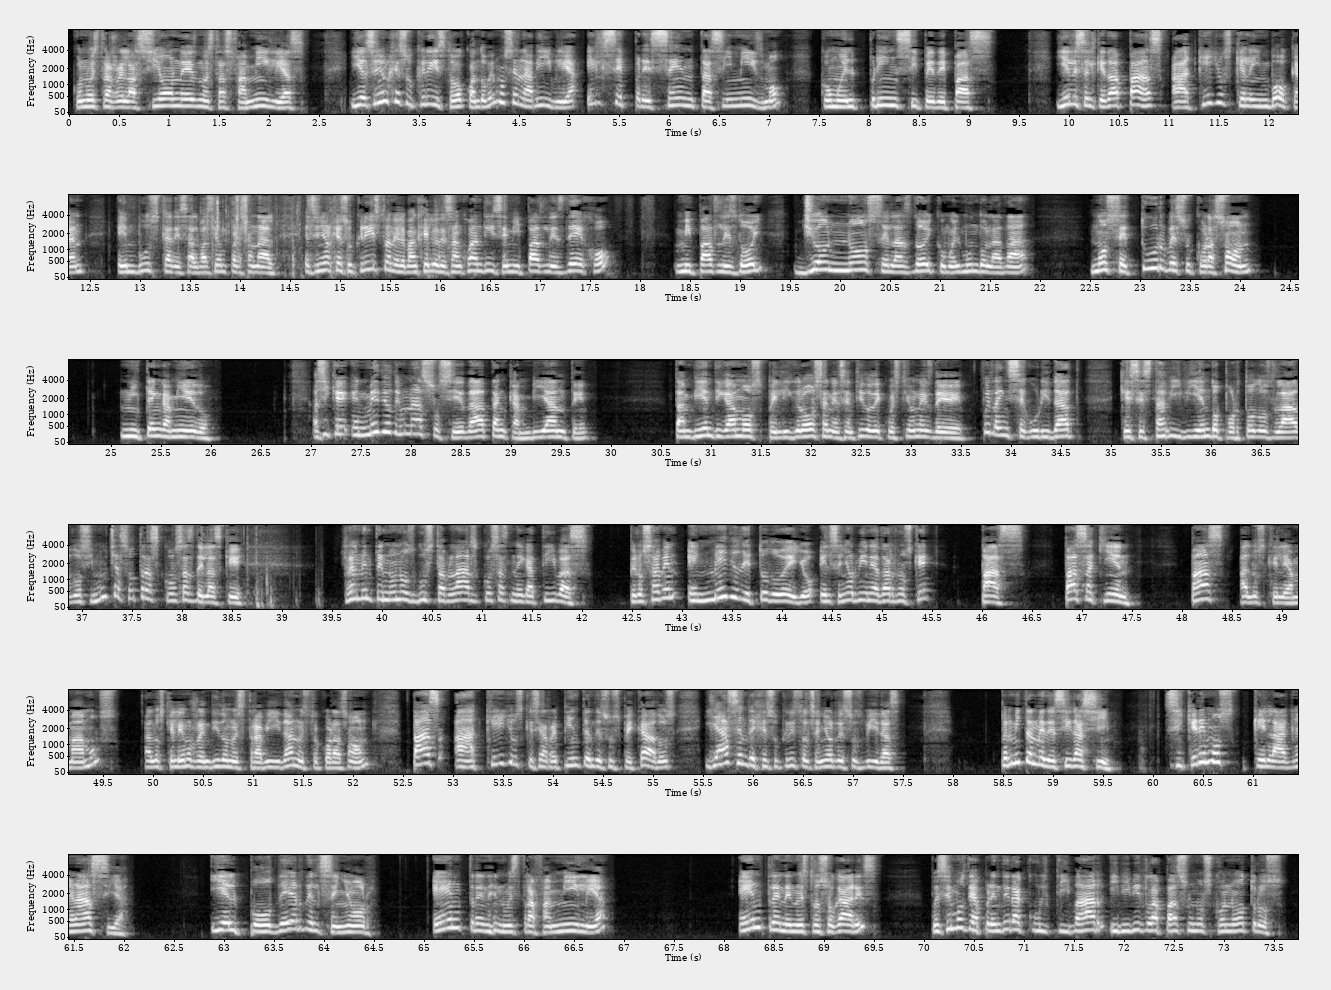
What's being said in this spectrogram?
con nuestras relaciones, nuestras familias. Y el Señor Jesucristo, cuando vemos en la Biblia, Él se presenta a sí mismo como el príncipe de paz. Y Él es el que da paz a aquellos que le invocan en busca de salvación personal. El Señor Jesucristo en el Evangelio de San Juan dice, mi paz les dejo, mi paz les doy, yo no se las doy como el mundo la da, no se turbe su corazón, ni tenga miedo. Así que en medio de una sociedad tan cambiante, también digamos peligrosa en el sentido de cuestiones de pues la inseguridad que se está viviendo por todos lados y muchas otras cosas de las que realmente no nos gusta hablar, cosas negativas. Pero saben, en medio de todo ello, el Señor viene a darnos qué? Paz. ¿Paz a quién? Paz a los que le amamos, a los que le hemos rendido nuestra vida, nuestro corazón, paz a aquellos que se arrepienten de sus pecados y hacen de Jesucristo el Señor de sus vidas. Permítanme decir así, si queremos que la gracia y el poder del Señor entren en nuestra familia, entren en nuestros hogares, pues hemos de aprender a cultivar y vivir la paz unos con otros.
